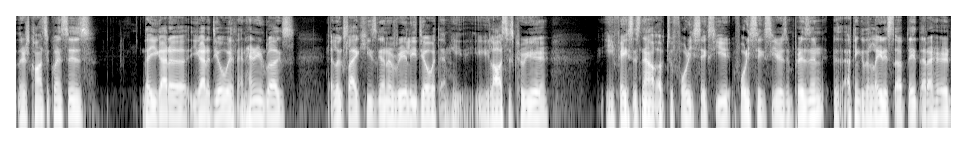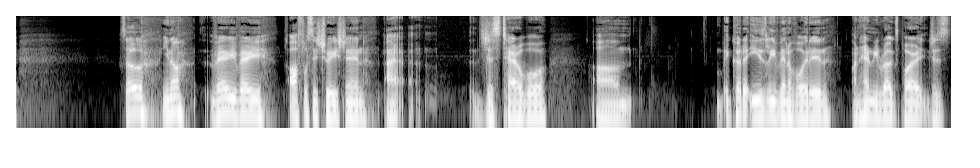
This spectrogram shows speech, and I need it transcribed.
there's consequences that you gotta you gotta deal with. And Henry Ruggs, it looks like he's gonna really deal with them. He he lost his career. He faces now up to 46 year 46 years in prison. I think the latest update that I heard. So you know, very very awful situation. I just terrible. Um, it could have easily been avoided on Henry Ruggs' part. Just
